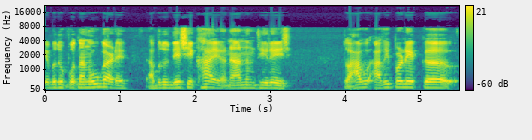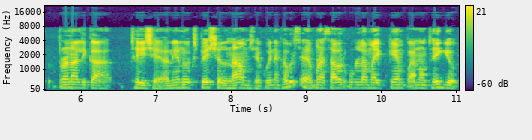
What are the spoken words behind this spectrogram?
એ બધું પોતાનું ઉગાડે, આ બધું દેશી ખાય અને આનંદથી રહે છે. તો આવું, આવી પણ એક પ્રણાલિકા થઈ છે અને એનું એક સ્પેશિયલ નામ છે. કોઈને ખબર છે? હમણાં સાવરકુંડલામાં એક કેમ્પ આનો થઈ ગયો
